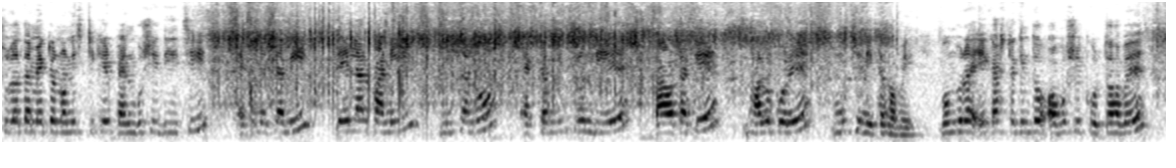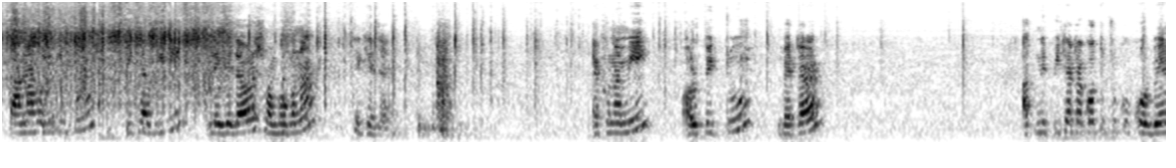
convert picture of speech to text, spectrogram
চুলাতে আমি একটা ননস্টিকের প্যান বসিয়ে দিয়েছি। এখন এতে আমি তেল আর পানি মিশানো একটা মিশ্রণ দিয়ে তাওয়াটাকে ভালো করে মুছে নিতে হবে। বন্ধুরা, এই কাজটা কিন্তু অবশ্যই করতে হবে, তা না হলে কিন্তু পিঠাগুলি লেগে যাওয়ার সম্ভাবনা থেকে যায়। এখন আমি অল্প একটু, ব্যাটার, আপনি পিঠাটা কতটুকু করবেন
